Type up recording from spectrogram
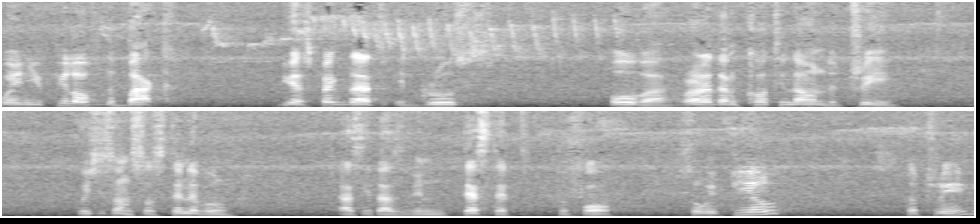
when you peel off the bark you expect that it grows over rather than cutting down the tree which is unsustainable as it has been tested before. So we peel the tree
